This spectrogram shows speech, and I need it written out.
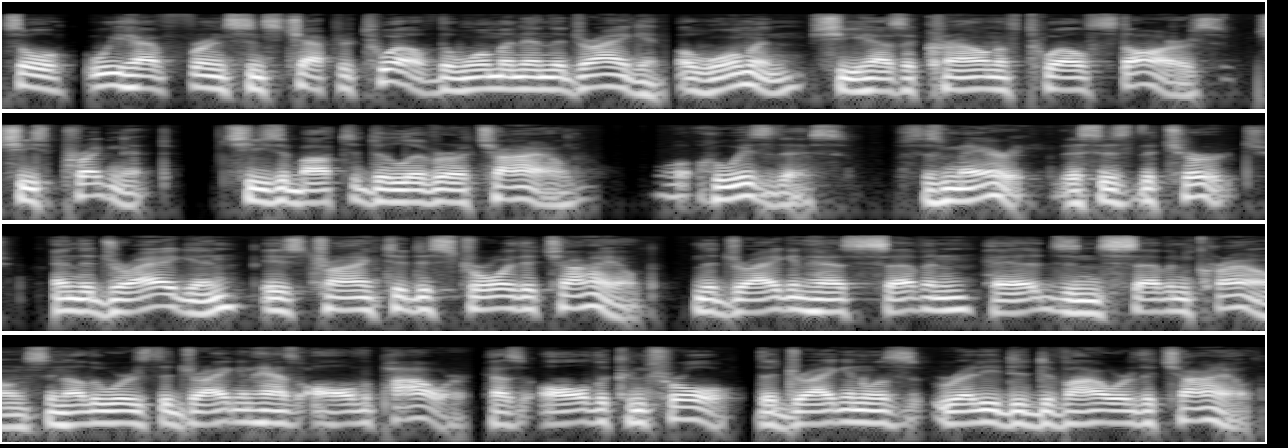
So we have, for instance, chapter 12, the woman and the dragon. A woman, she has a crown of 12 stars. She's pregnant. She's about to deliver a child. Well, who is this? This is Mary. This is the church. And the dragon is trying to destroy the child. The dragon has seven heads and seven crowns. In other words, the dragon has all the power, has all the control. The dragon was ready to devour the child.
